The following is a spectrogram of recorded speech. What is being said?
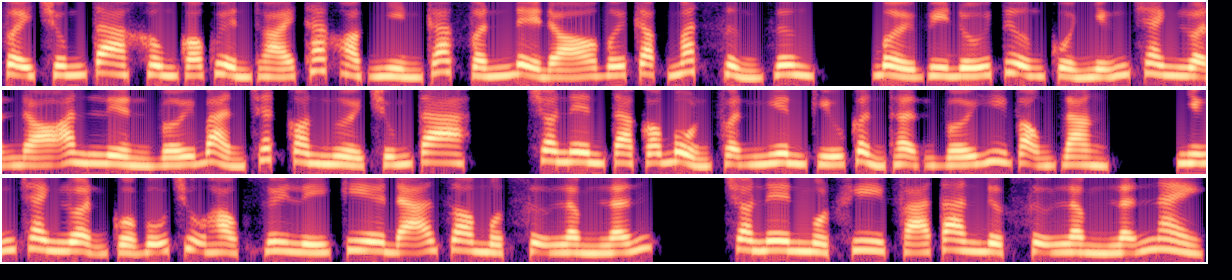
Vậy chúng ta không có quyền thoái thác hoặc nhìn các vấn đề đó với cặp mắt sửng dưng, bởi vì đối tượng của những tranh luận đó ăn liền với bản chất con người chúng ta, cho nên ta có bổn phận nghiên cứu cẩn thận với hy vọng rằng, những tranh luận của vũ trụ học duy lý kia đã do một sự lầm lẫn, cho nên một khi phá tan được sự lầm lẫn này,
